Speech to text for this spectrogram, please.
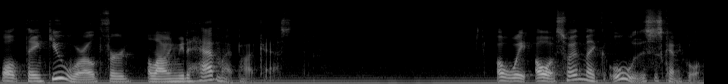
Well, thank you, world, for allowing me to have my podcast. Oh wait, oh so I'm like, ooh, this is kind of cool.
